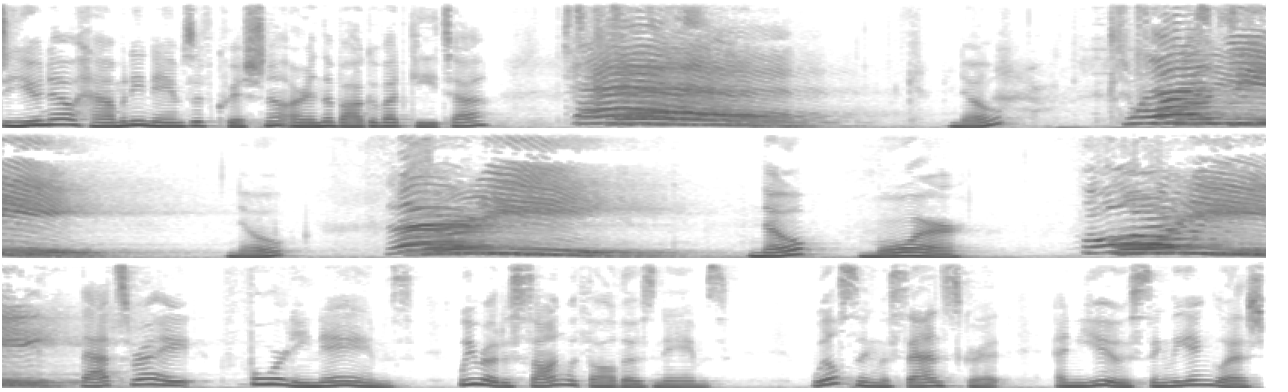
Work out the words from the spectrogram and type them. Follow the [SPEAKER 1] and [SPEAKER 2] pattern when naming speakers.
[SPEAKER 1] Do you know how many names of Krishna are in the Bhagavad Gita?
[SPEAKER 2] Ten!
[SPEAKER 1] No?
[SPEAKER 2] Twenty!
[SPEAKER 1] No?
[SPEAKER 2] Thirty!
[SPEAKER 1] Nope, more.
[SPEAKER 2] Forty!
[SPEAKER 1] That's right, forty names. We wrote a song with all those names. We'll sing the Sanskrit, and you sing the English.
